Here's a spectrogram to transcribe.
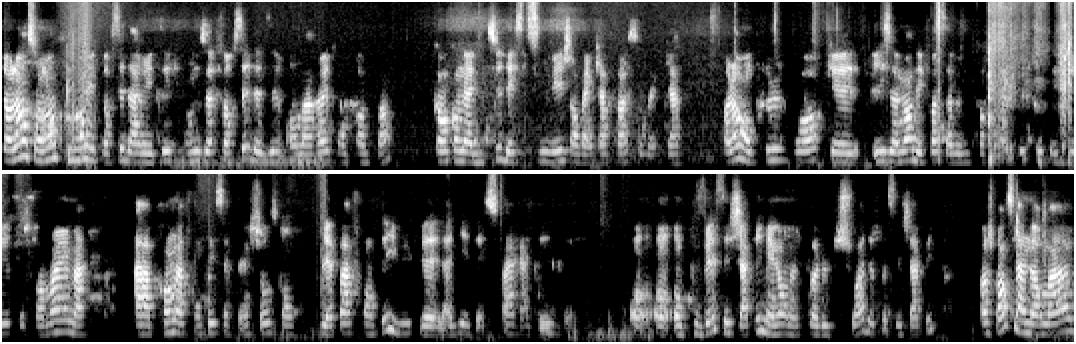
Donc là, en ce moment, tout le monde est forcé d'arrêter. On nous a forcé de dire on arrête, on prend le temps. Quand on a l'habitude d'être stimulé genre 24 heures sur 24. Alors là, on peut voir que l'isolement, des fois, ça va nous forcer un peu de réfléchir sur soi-même, à, à apprendre à affronter certaines choses qu'on voulait pas affronter, vu que la vie était super rapide. On, on, on pouvait s'échapper, mais là, on n'a pas le choix de pas s'échapper. Alors, je pense que la normale,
